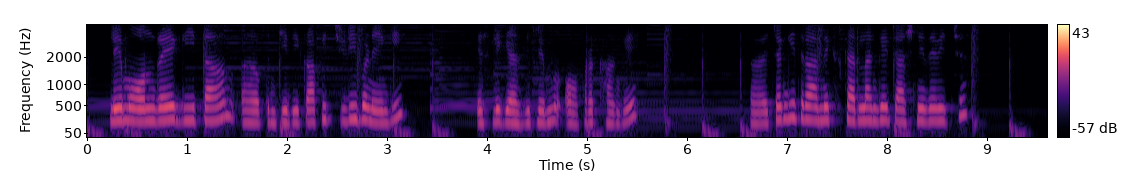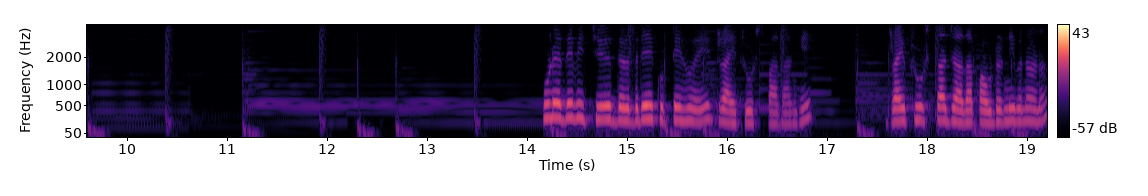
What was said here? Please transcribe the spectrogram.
ਫਲੇਮ ਔਨ ਰਹੇਗੀ ਤਾਂ ਪੰਜੀਰੀ ਕਾਫੀ ਚਿੜੀ ਬਣੇਗੀ। ਇਸ ਲਈ ਗੈਸ ਦੀ ਫਲੇਮ ਨੂੰ ਆਫ ਰੱਖਾਂਗੇ। ਚੰਗੀ ਤਰ੍ਹਾਂ ਮਿਕਸ ਕਰ ਲਾਂਗੇ ਚਾਸ਼ਨੀ ਦੇ ਵਿੱਚ। ਹੁਣ ਇਹਦੇ ਵਿੱਚ ਦਰਦਰੇ ਕੁੱਟੇ ਹੋਏ ਡਰਾਈ ਫਰੂਟਸ ਪਾ ਦਾਂਗੇ। ਡਰਾਈ ਫਰੂਟਸ ਦਾ ਜ਼ਿਆਦਾ ਪਾਊਡਰ ਨਹੀਂ ਬਣਾਉਣਾ।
